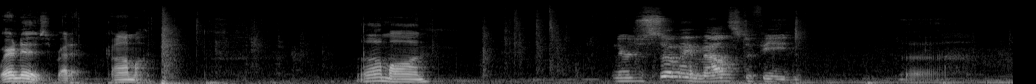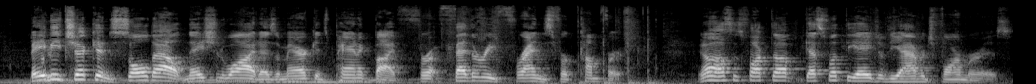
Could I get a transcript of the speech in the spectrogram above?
Weird news. Reddit. Come on. Come on. There are just so many mouths to feed. Uh, baby chickens sold out nationwide as Americans panic buy feathery friends for comfort. You know what else is fucked up? Guess what the age of the average farmer is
